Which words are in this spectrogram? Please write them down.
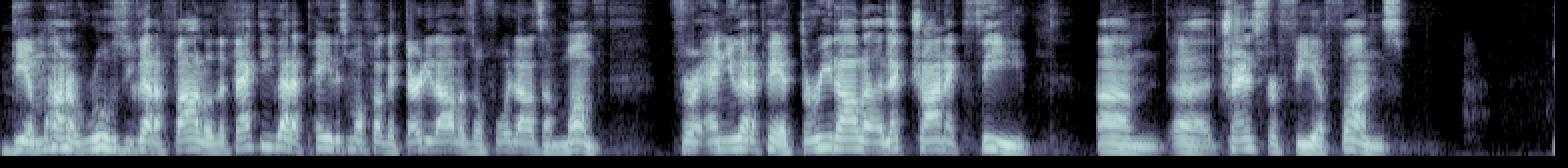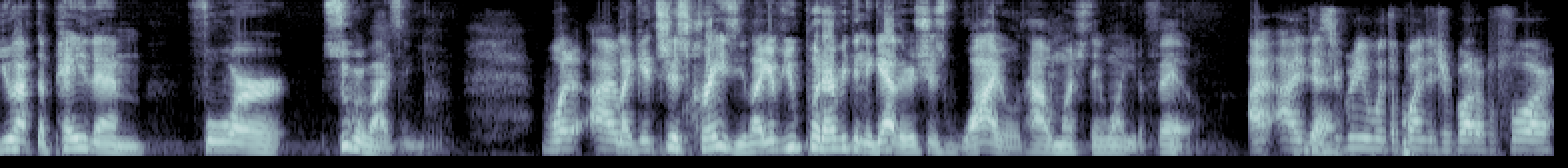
the amount of rules you gotta follow, the fact that you gotta pay this motherfucker thirty dollars or forty dollars a month for, and you gotta pay a three dollar electronic fee, um, uh, transfer fee of funds. You have to pay them for supervising you. What I Like it's just crazy. Like if you put everything together, it's just wild how much they want you to fail. I, I disagree with the point that you brought up before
